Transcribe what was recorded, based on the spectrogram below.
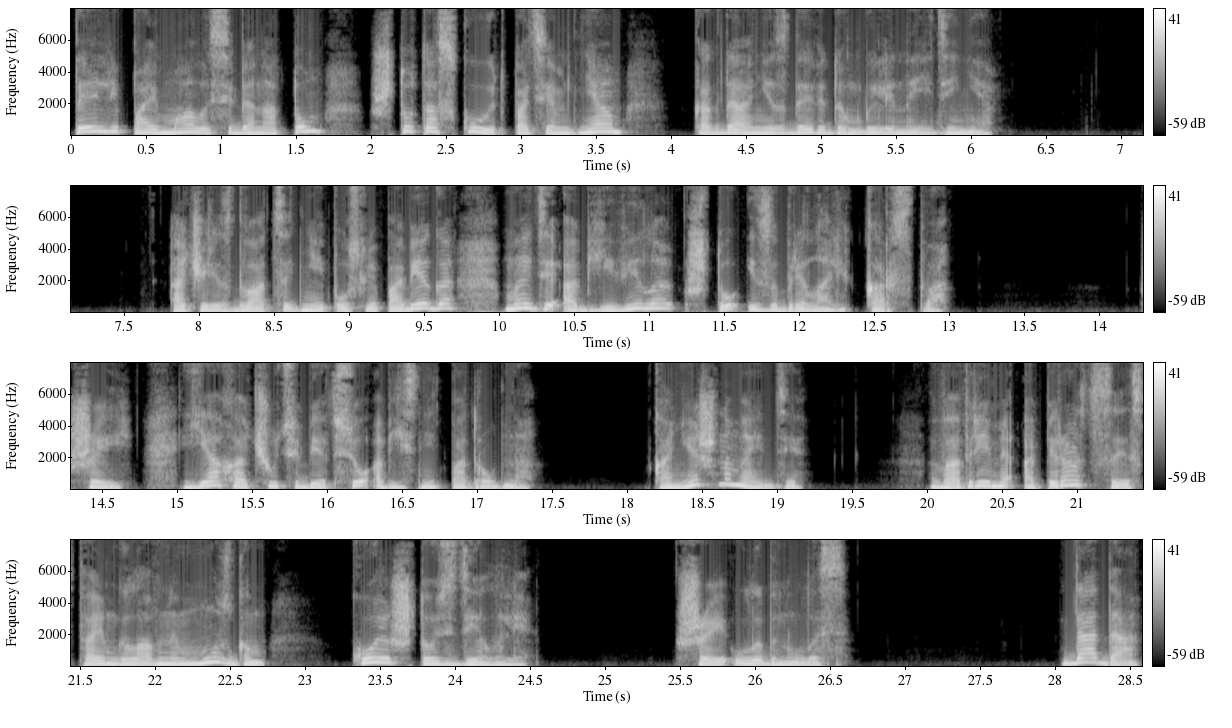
Телли поймала себя на том, что тоскует по тем дням, когда они с Дэвидом были наедине. А через 20 дней после побега Мэдди объявила, что изобрела лекарство. «Шей, я хочу тебе все объяснить подробно». «Конечно, Мэдди. Во время операции с твоим головным мозгом кое-что сделали». Шей улыбнулась. «Да-да,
